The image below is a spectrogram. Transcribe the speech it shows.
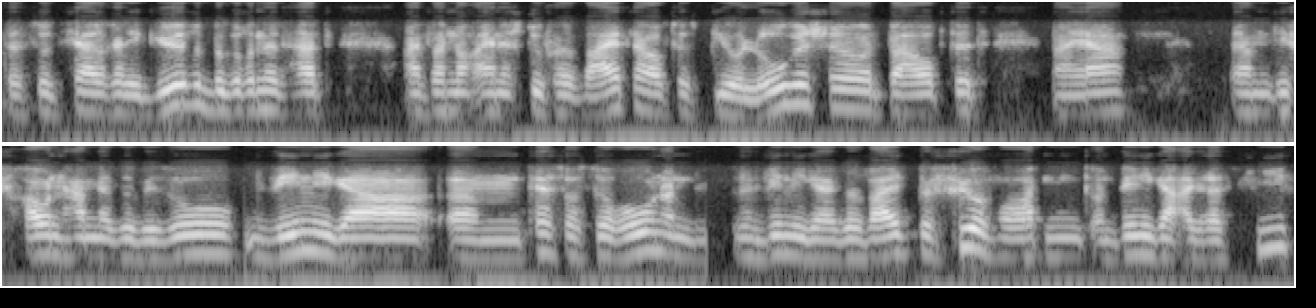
das sozial-religiöse begründet hat, einfach noch eine Stufe weiter auf das Biologische und behauptet, naja, ähm, die Frauen haben ja sowieso weniger ähm, Testosteron und sind weniger gewaltbefürwortend und weniger aggressiv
